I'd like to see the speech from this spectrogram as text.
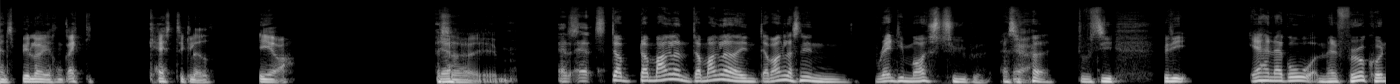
han spiller i en rigtig kasteglad æra. Altså, ja. øhm, at, at, der, der, mangler, der, mangler en, der mangler sådan en Randy Moss-type. Altså, ja. du vil sige, fordi ja, han er god, men han fører kun,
